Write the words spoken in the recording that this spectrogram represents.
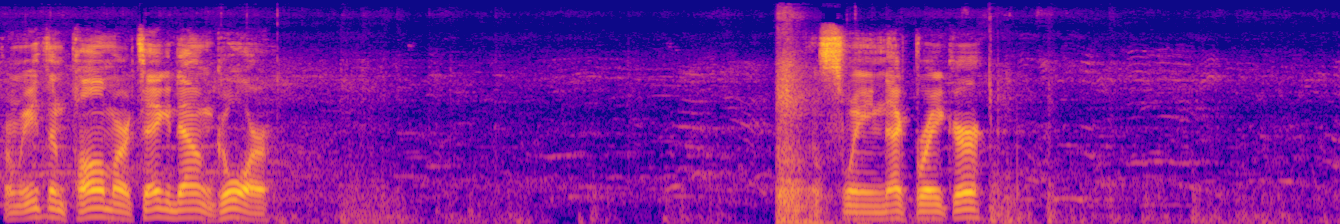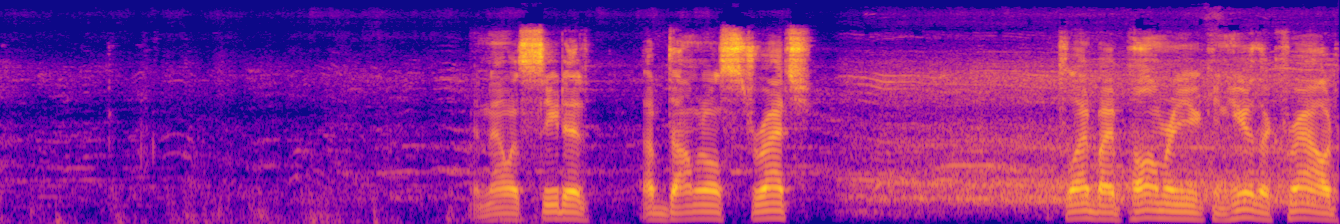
from Ethan Palmer taking down Gore. A swinging neck breaker. And now a seated abdominal stretch. Applied by Palmer, you can hear the crowd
